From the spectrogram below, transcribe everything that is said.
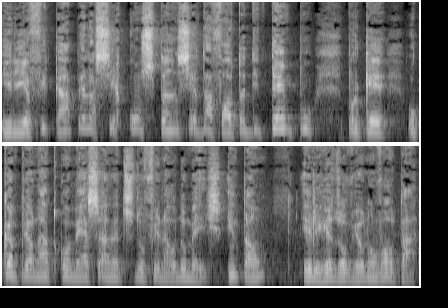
iria ficar pelas circunstâncias da falta de tempo, porque o campeonato começa antes do final do mês. Então ele resolveu não voltar.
